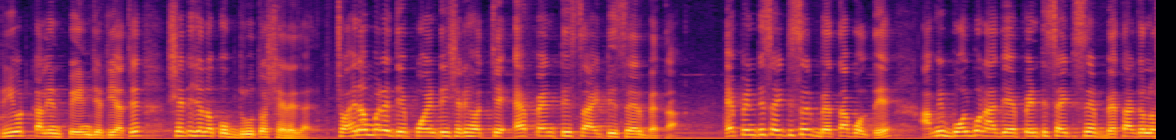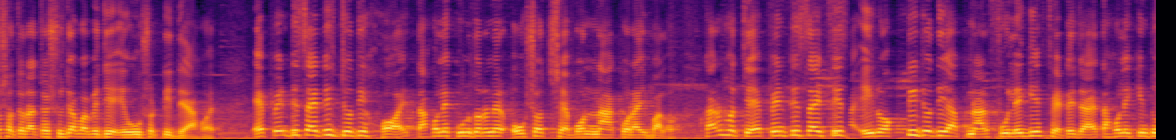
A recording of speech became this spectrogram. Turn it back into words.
পিরিয়ডকালীন পেন যেটি আছে, সেটি যেন খুব দ্রুত সেরে যায়। ছয় নম্বরে যে পয়েন্টটি, সেটি হচ্ছে অ্যাপেন্টিসাইটিসের ব্যথা। অ্যাপেন্টিসাইটিসের ব্যথা বলতে আমি বলব না যে অ্যাপেন্টিসাইটিসের ব্যথার জন্য সচরাচর সোজাভাবে যে এই ঔষধটি দেওয়া হয়। অ্যাপেন্টিসাইটিস যদি হয়, তাহলে কোনো ধরনের ঔষধ সেবন না করাই ভালো। কারণ হচ্ছে অ্যাপেন্টিসাইটিস এই রোগটি যদি আপনার ফুলে গিয়ে ফেটে যায়, তাহলে কিন্তু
